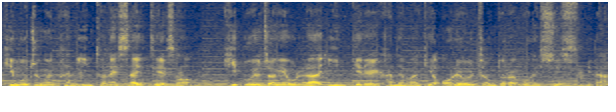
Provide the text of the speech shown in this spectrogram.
김호중은 한 인터넷 사이트에서 기부 요정에 올라 인기를 가늠하기 어려울 정도라고 할 수 있습니다.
